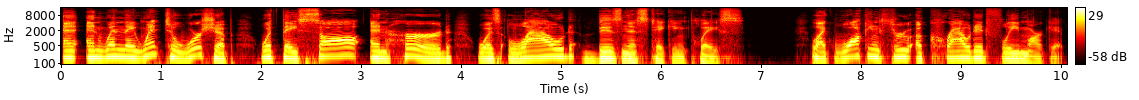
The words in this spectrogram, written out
And, and when they went to worship, what they saw and heard was loud business taking place, like walking through a crowded flea market.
